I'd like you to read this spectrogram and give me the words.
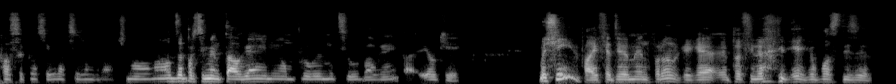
possa considerar que sejam graves. Não, não é um desaparecimento de alguém, não é um problema de saúde de alguém. Pá, é o que é. Mas sim, pá, efetivamente, pronto, que é que, é, para final, o que é que eu posso dizer?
